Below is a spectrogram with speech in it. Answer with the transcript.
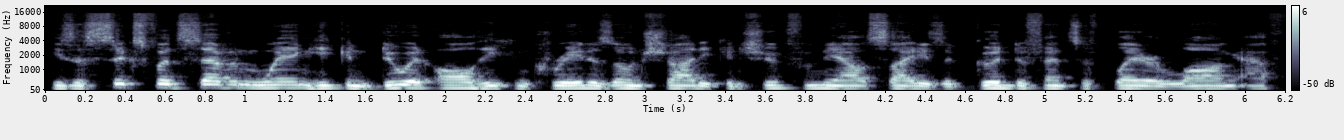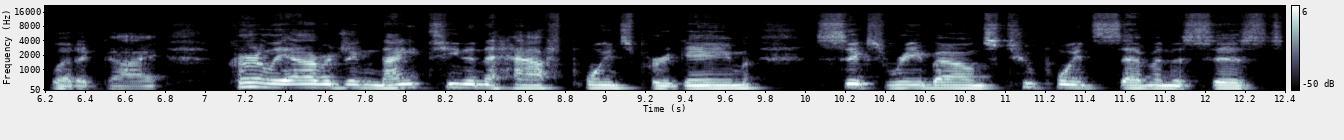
He's a six foot seven wing. He can do it all. He can create his own shot. He can shoot from the outside. He's a good defensive player, long, athletic guy. Currently averaging 19 and a half points per game, six rebounds, 2.7 assists,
